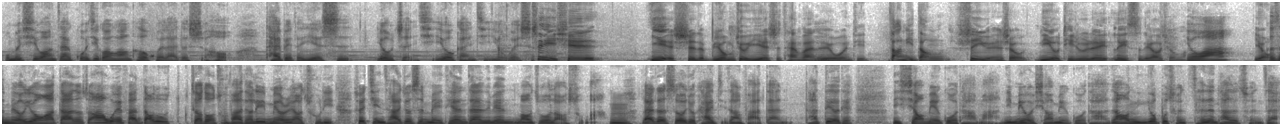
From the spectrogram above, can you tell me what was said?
我们希望在国际观光客回来的时候，台北的夜市又整齐又干净又卫生。这些夜市的，比如我们就以夜市摊贩这些问题，当你当市议员的时候，你有提出类类似的要求吗？有啊。可是没有用啊！大家都说啊，违反道路交通处罚条例，没有人要处理，所以警察就是每天在那边猫捉老鼠嘛。嗯，来的时候就开几张罚单，他第二天你消灭过他吗？你没有消灭过他，然后你又不存承认他的存在。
